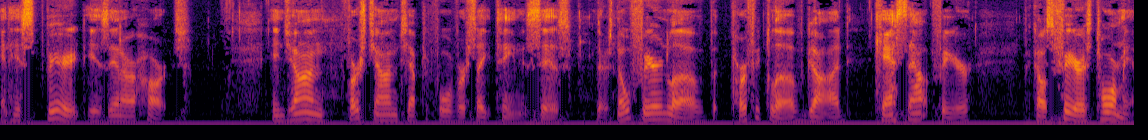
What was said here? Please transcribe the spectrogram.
and His Spirit is in our hearts. In John, 1 John chapter 4, verse 18, it says, There's no fear in love, but perfect love, God, casts out fear, because fear is torment.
